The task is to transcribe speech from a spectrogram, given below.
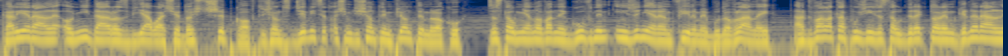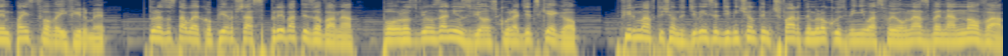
Kariera Leonida rozwijała się dość szybko. W 1985 roku został mianowany głównym inżynierem firmy budowlanej, a dwa lata później został dyrektorem generalnym państwowej firmy, która została jako pierwsza sprywatyzowana po rozwiązaniu Związku Radzieckiego. Firma w 1994 roku zmieniła swoją nazwę na Nova.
